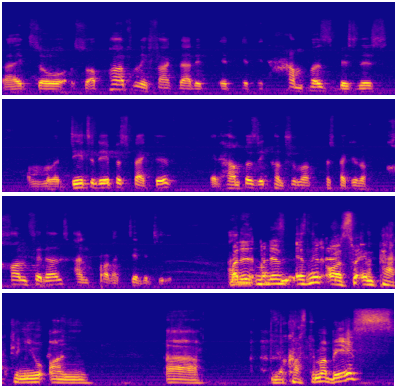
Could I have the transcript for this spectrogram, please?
right? So, so apart from the fact that it, it, it, it hampers business from a day-to-day perspective, it hampers the consumer perspective of confidence and productivity. But, it, but isn't it also impacting you on uh, your customer base?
